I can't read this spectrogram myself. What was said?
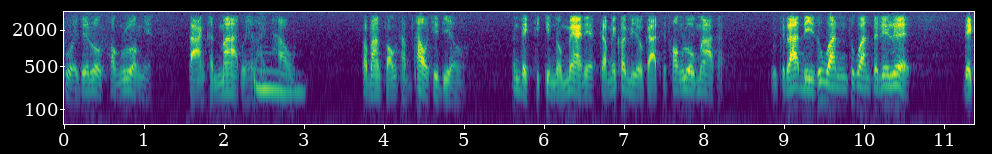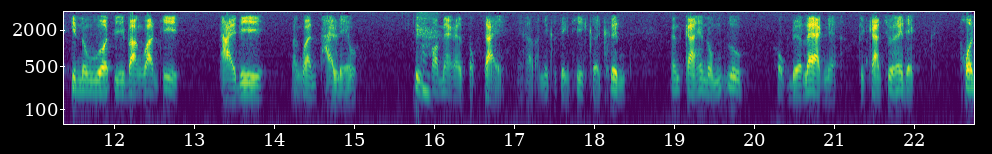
ป่วยด้วยโรคท้องร่วงเนี่ย ต่างกันมากเลยหลายเท่า ประมาณสองสามเท่าทีเดียวนั้นเด็กที่กินนมแม่เนี่ยจะไม่ค่อยมีโอกาสจะท้องร่วงมากอะอุจจาระดีทุกวันทุกวันไปเรื่อยๆเด็กกินนมวัวมีบางวันที่ถ่ายดี บางวันถ่ายเหลว ซึ่งค่ะพ่อแม่ก็ตกใจนะครับ อันนี้คือสิ่งที่เกิดขึ้นนั้นการให้นมลูกหกเดือนแรกเนี่ย เป็นการช่วยให้เด็กพ้น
